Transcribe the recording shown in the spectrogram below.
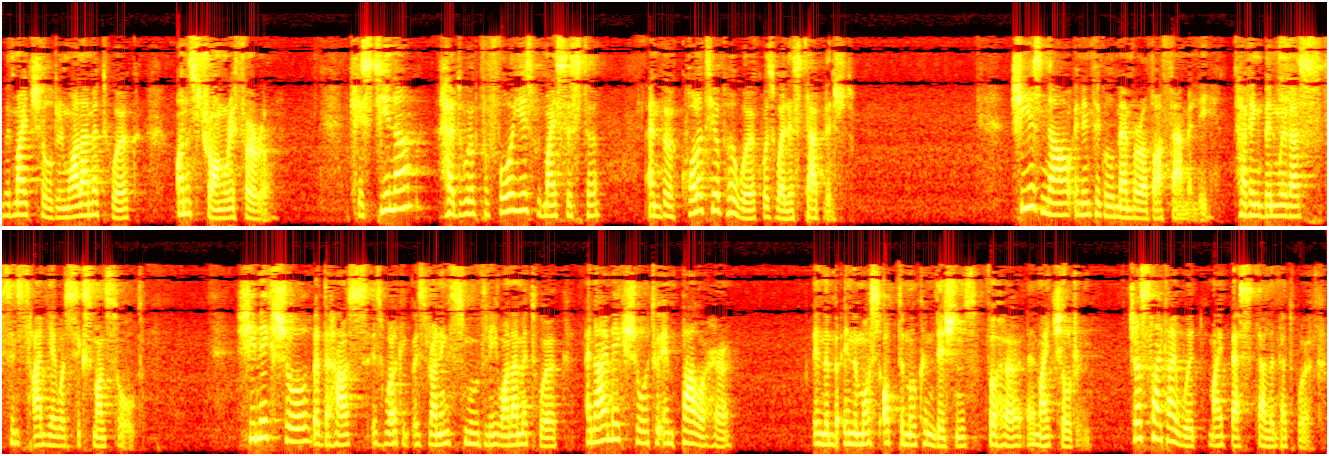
with my children while I'm at work on a strong referral. Christina had worked for four years with my sister, and the quality of her work was well established. She is now an integral member of our family, having been with us since Tanya was six months old. She makes sure that the house is, working, is running smoothly while I'm at work, and I make sure to empower her in the, in the most optimal conditions for her and my children, just like I would my best talent at work.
